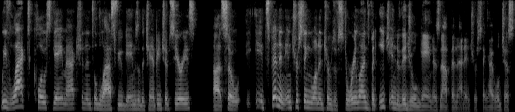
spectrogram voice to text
we've lacked close game action until the last few games of the championship series. Uh, so it's been an interesting one in terms of storylines, but each individual game has not been that interesting. I will just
